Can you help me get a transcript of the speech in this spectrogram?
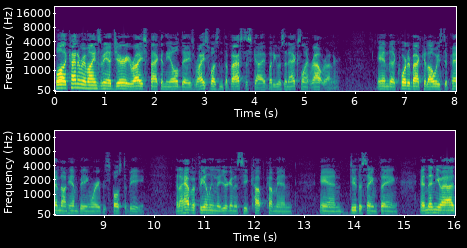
Well, it kind of reminds me of Jerry Rice back in the old days. Rice wasn't the fastest guy, but he was an excellent route runner. And the quarterback could always depend on him being where he was supposed to be. And I have a feeling that you're going to see Kupp come in and do the same thing. And then you add,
